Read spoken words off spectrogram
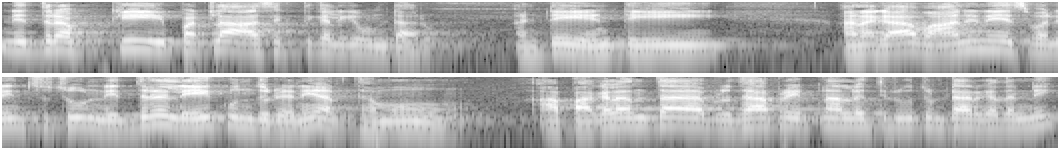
నిద్రకి పట్ల ఆసక్తి కలిగి ఉంటారు. అంటే ఏంటి? అనగా వాణినే స్మరించుచు నిద్ర లేకుందురని అర్థము. ఆ పగలంతా వృధా ప్రయత్నాల్లో తిరుగుతుంటారు కదండి.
